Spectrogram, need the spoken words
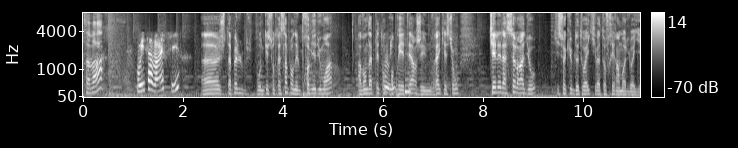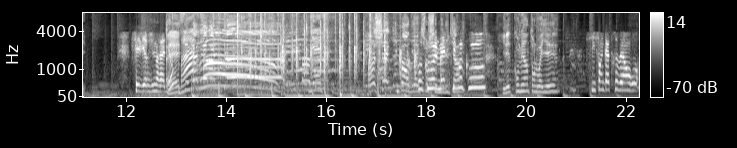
Ça va? Oui, ça va, merci. Euh, Je t'appelle pour une question très simple. On est le premier du mois. Avant d'appeler ton Oui. propriétaire, j'ai une vraie question. Quelle est la seule radio qui s'occupe de toi et qui va t'offrir un mois de loyer? C'est Virgin Radio. Eh, c'est Bravo gagné, Malika Yes. Un chèque qui part en Trop direction cool, chez merci Malika. beaucoup. Il est de combien ton loyer? 680 euros.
